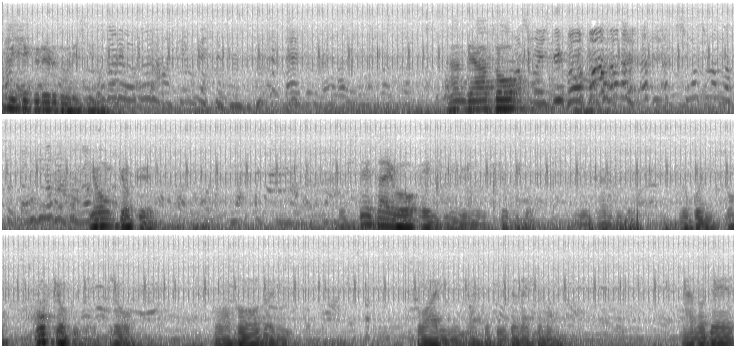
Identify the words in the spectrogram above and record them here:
向いてくれると嬉しいですなんであと4曲。そして最後エンディングに1曲という感じで残り 5, 5曲で今日この総踊り終わりにさせていただきます。なので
